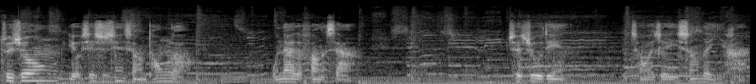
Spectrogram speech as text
最终，有些事情想通了，无奈的放下，却注定成为这一生的遗憾。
